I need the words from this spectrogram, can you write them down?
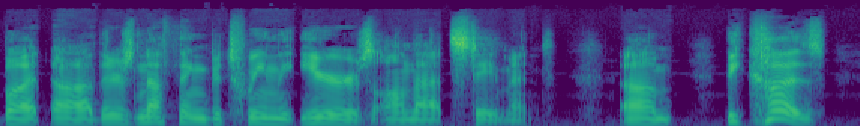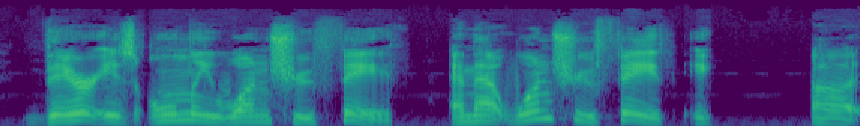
but uh, there's nothing between the ears on that statement. Um, because there is only one true faith, and that one true faith it, uh,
